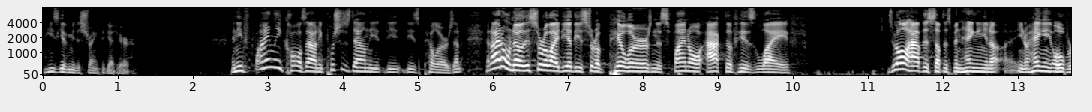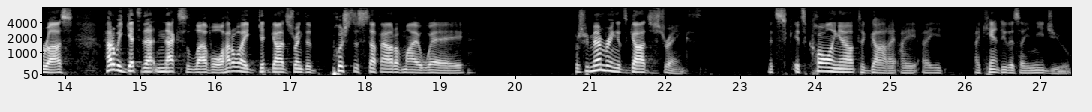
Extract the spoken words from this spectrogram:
He's given me the strength to get here. And he finally calls out and he pushes down the, the, these pillars. And, and I don't know, this sort of idea, these sort of pillars and this final act of his life. So we all have this stuff that's been hanging, in a, you know, hanging over us. How do we get to that next level? How do I get God's strength to push this stuff out of my way? But it's remembering it's God's strength. It's, it's calling out to God, I, I, I, can't do this, I need you.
